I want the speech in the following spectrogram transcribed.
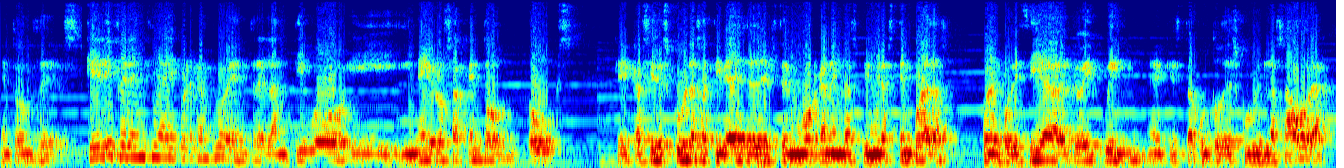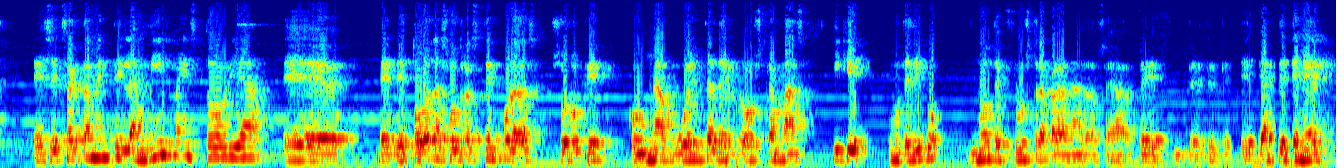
Entonces, ¿qué diferencia hay, por ejemplo, entre el antiguo y, negro sargento Oaks, que casi descubre las actividades de Dexter Morgan en las primeras temporadas, con el policía Joey Quinn, eh, que está a punto de descubrirlas ahora? Es exactamente la misma historia eh, eh, de todas las otras temporadas, solo que con una vuelta de rosca más y que, como te digo, no te frustra para nada, o sea, te, te, hace tener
